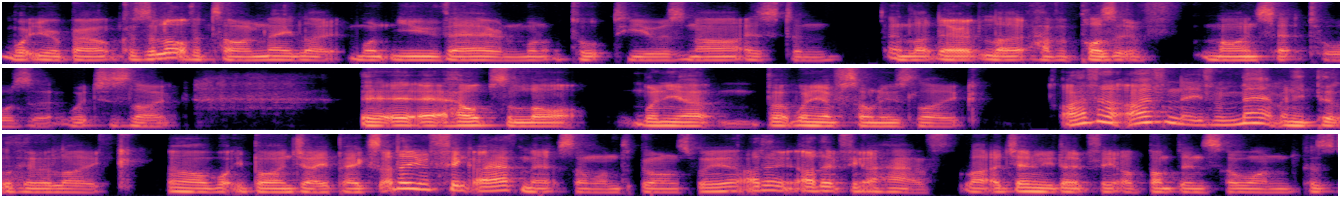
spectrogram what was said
what you're about. Because a lot of the time they like want you there and want to talk to you as an artist and and like they like have a positive mindset towards it, which is like it, it helps a lot when you. But when you have someone who's like, I haven't I haven't even met many people who are like, oh, what you buying JPEGs? I don't even think I have met someone to be honest with you. I don't I don't think I have. Like I generally don't think I've bumped into someone because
